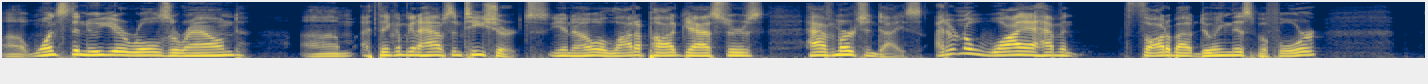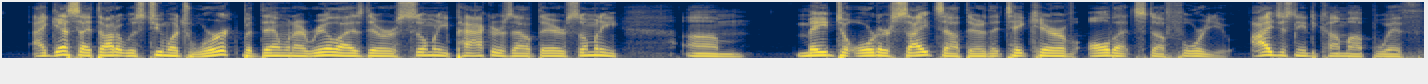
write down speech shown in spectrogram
uh, once the new year rolls around, um, I think I'm going to have some t shirts. You know, a lot of podcasters have merchandise. I don't know why I haven't thought about doing this before I guess I thought it was too much work, but then when I realized there are so many packers out there, so many um, made to order sites out there that take care of all that stuff for you. I just need to come up with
